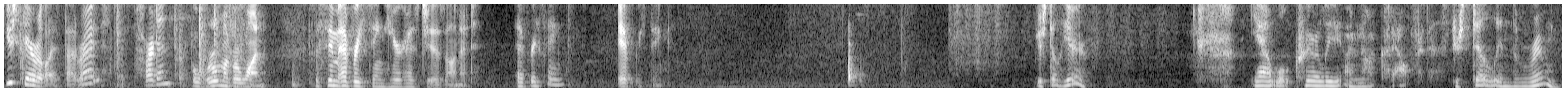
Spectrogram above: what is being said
You sterilized that, right? Pardon? Oh, rule number one. Assume everything here has jizz on it. Everything? Everything. You're still here. Yeah, well, clearly I'm not cut out for this. You're still in the room.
